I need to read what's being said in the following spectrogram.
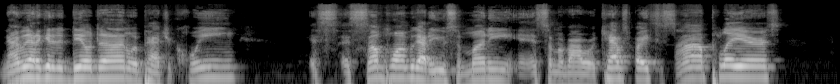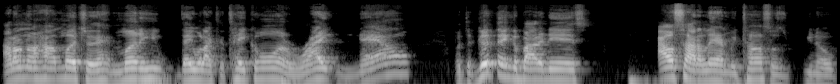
Now we got to get a deal done with Patrick Queen. It's, at some point, we got to use some money and some of our cap space to sign players. I don't know how much of that money he, they would like to take on right now, but the good thing about it is, outside of Larry Tunsil's, you know,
